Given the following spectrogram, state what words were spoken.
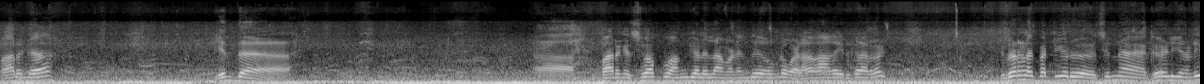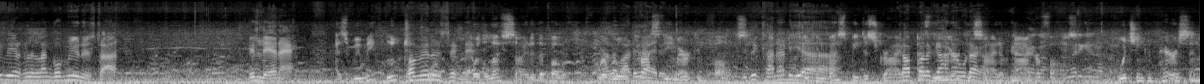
பாருங்க எந்த ஆ, பாருங்கள் சிவப்பு அங்கிகள் எல்லாம் அணிந்து ரொம்ப அழகாக இருக்கிறார்கள். இவர்களை பற்றி ஒரு சின்ன கேள்வி நடி இவர்கள் எல்லாம் கம்யூனிஸ்டா இல்லையேனே. as we make look to port, the left side of the boat, where we will cross the American Falls. It can best be described as the American side of Niagara Falls, which in comparison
